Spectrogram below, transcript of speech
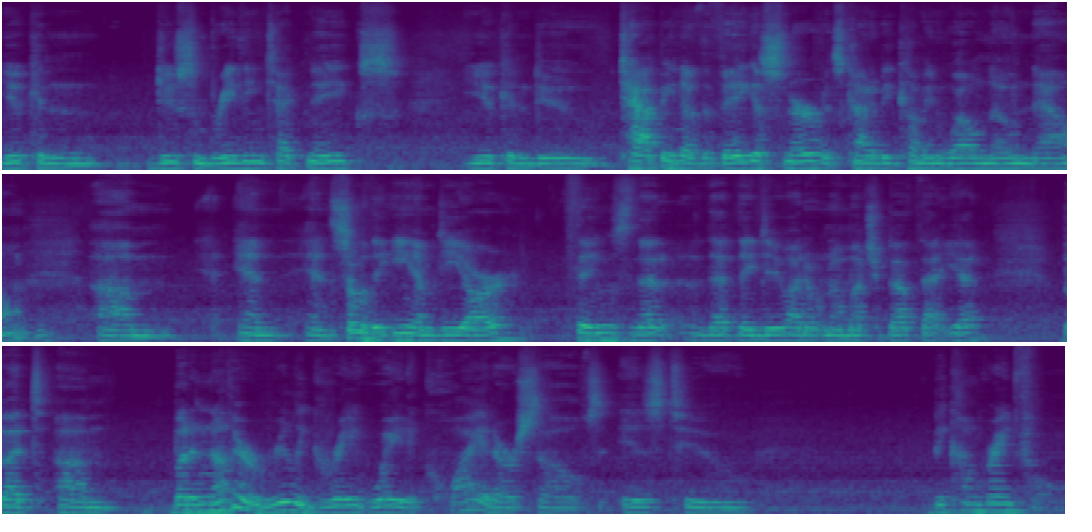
You can do some breathing techniques. You can do tapping of the vagus nerve. It's kind of becoming well known now. Um, and, and some of the EMDR things that, that they do, I don't know much about that yet. But, um, but another really great way to quiet ourselves is to become grateful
